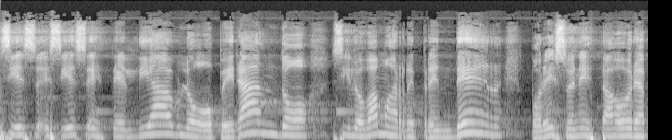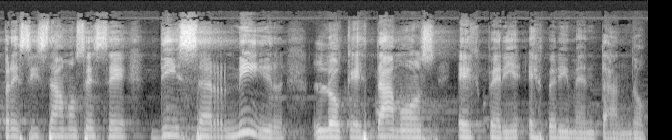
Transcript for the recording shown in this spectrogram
si es, si es este, el diablo operando, si lo vamos a reprender. Por eso en esta hora precisamos ese discernir lo que estamos experimentando.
